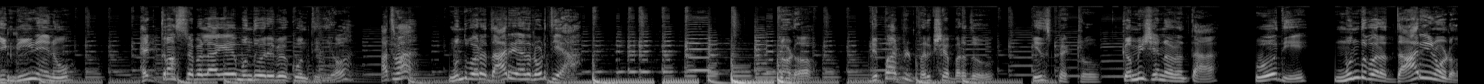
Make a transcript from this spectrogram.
ಈಗ ನೀನೇನು ಹೆಡ್ ಕಾನ್ಸ್ಟೇಬಲ್ ಆಗೇ ಮುಂದುವರಿಬೇಕು ಅಂತಿದ್ಯೋ? ಅಥವಾ ಮುಂದುವರೋ ಬರೋ ದಾರಿ ಏನಾದ್ರು ನೋಡ್ತೀಯಾ? ನೋಡು ಡಿಪಾರ್ಟ್ಮೆಂಟ್ ಪರೀಕ್ಷೆ ಬರೆದು ಇನ್ಸ್ಪೆಕ್ಟ್ರು ಕಮಿಷನರ್ ಅಂತ ಓದಿ ಮುಂದುವರೋ ಬರೋ ದಾರಿ ನೋಡು.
